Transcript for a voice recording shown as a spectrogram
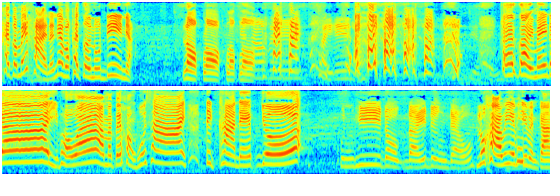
ใครจะไม่ขายนะเนี่ยว่าใครเจอนูดี้เนี่ย หลอกหลอกหลอกหลอกจะเอาไปใส่เองเหรอเสียเสียงแค่ใส่ไม่ได้ เพราะว่ามันเป็นของผู้ชาย ติดขาเดฟเยอะ คุณพี่โดกไดดึงเดวลูกค้า VIP เหมือนกัน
